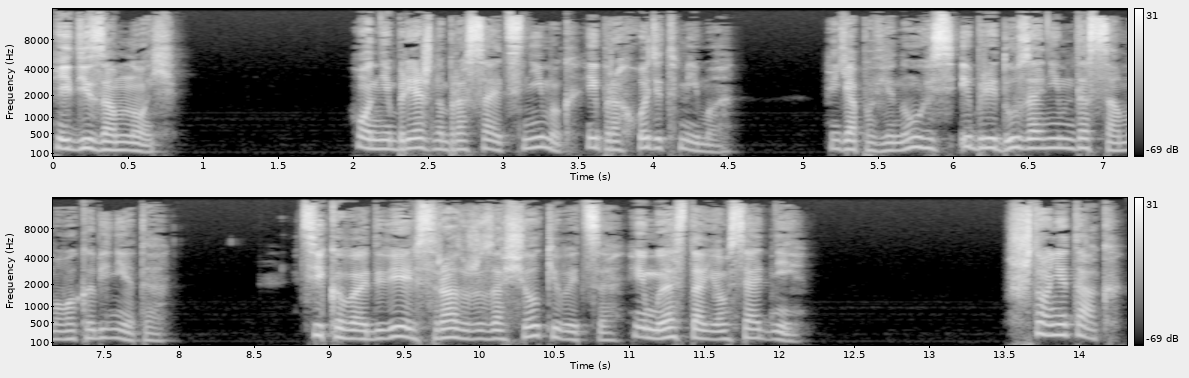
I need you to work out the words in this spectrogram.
Иди за мной». Он небрежно бросает снимок и проходит мимо. Я повинуюсь и бреду за ним до самого кабинета. Тиковая дверь сразу же защелкивается, и мы остаемся одни. «Что не так?»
